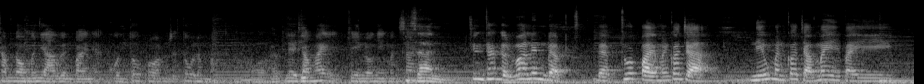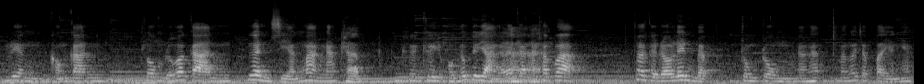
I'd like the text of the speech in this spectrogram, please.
ทำนองมันยาวเกินไปเนี่ยคนโต้กลอนมันจะโต้ลำบากอ๋อครับเลยทำให้เพลงโรงเรียนมันสั้นสั้น ซึ่งถ้าเกิดว่าเล่นแบบแบบทั่วไปมันก็จะนิ้วมันก็จะไม่ไปเรื่องของการพรมหรือว่าการเอื้อนเสียงมากนะครับ คือคือผมยกตัวอย่างกันแล้วกันอ่านะครับว่า ถ้าเกิดเราเล่นแบบตรงๆนะฮะมันก็จะไปอย่างเงี้ย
